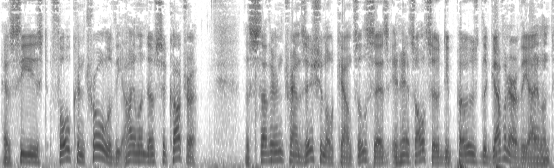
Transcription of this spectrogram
have seized full control of the island of Socotra. The Southern Transitional Council says it has also deposed the governor of the island.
